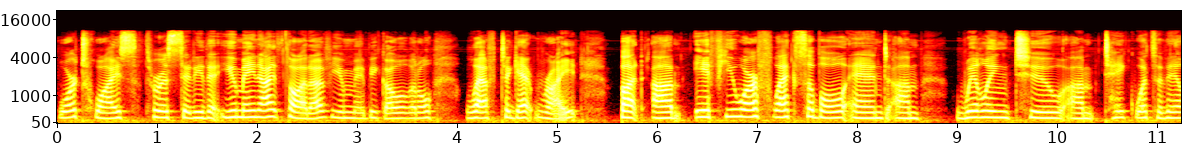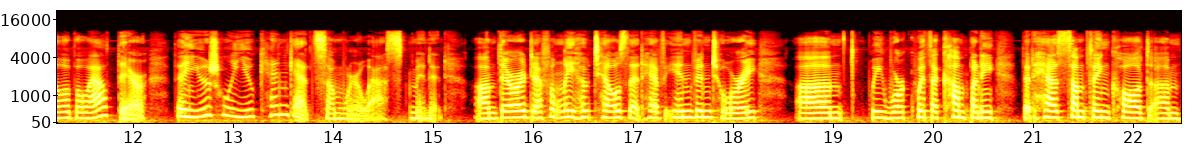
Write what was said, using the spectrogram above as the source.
or twice through a city that you may not thought of. You maybe go a little left to get right. But um, if you are flexible and um, willing to um, take what's available out there, then usually you can get somewhere last minute. Um, there are definitely hotels that have inventory. Um, we work with a company that has something called um,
